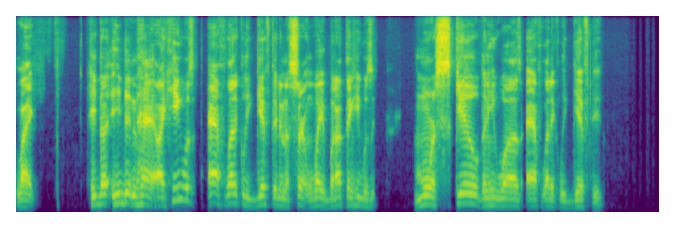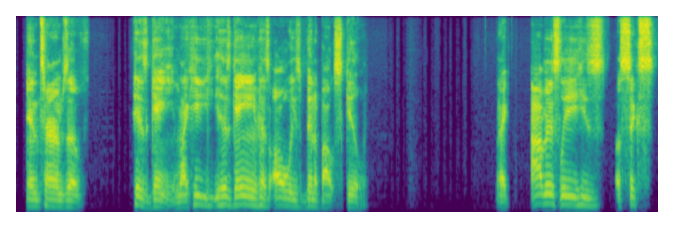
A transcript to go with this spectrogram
Like he do, he didn't have like he was athletically gifted in a certain way, but I think he was more skilled than he was athletically gifted in terms of his game. Like he his game has always been about skill. Like obviously he's a six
